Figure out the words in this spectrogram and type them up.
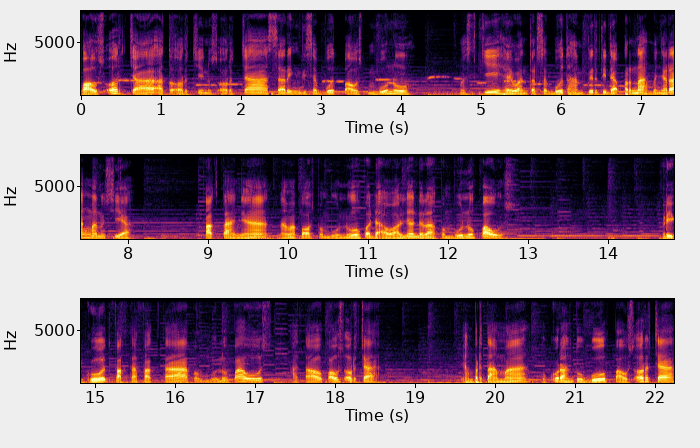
Paus orca atau Orcinus orca sering disebut paus pembunuh, meski hewan tersebut hampir tidak pernah menyerang manusia. Faktanya, nama paus pembunuh pada awalnya adalah pembunuh paus. Berikut fakta-fakta pembunuh paus atau paus orca. Yang pertama, ukuran tubuh paus orca.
